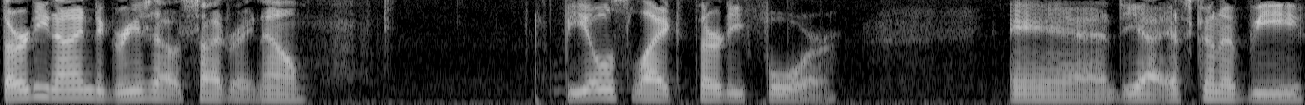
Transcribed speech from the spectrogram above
39 degrees outside right now feels like 34. And yeah, it's going to be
